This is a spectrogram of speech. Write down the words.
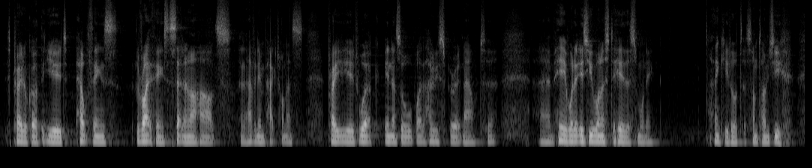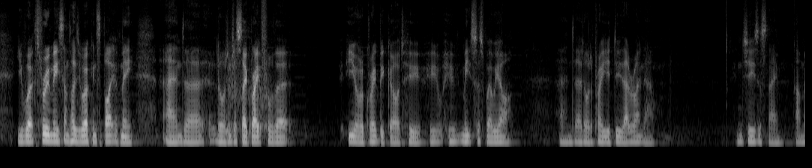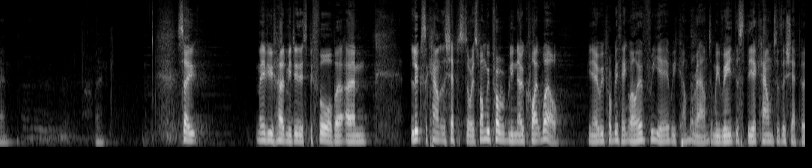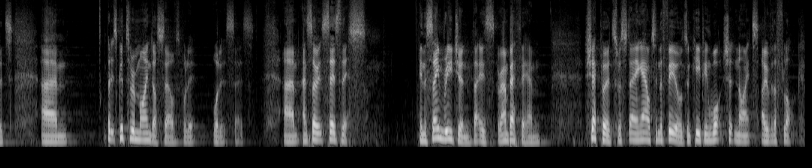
just pray, Lord God, that you'd help things, the right things, to settle in our hearts and have an impact on us. Pray you'd work in us all by the Holy Spirit now to um, hear what it is you want us to hear this morning. Thank you, Lord, that sometimes you, you work through me, sometimes you work in spite of me. And uh, Lord, I'm just so grateful that you're a great big God who, who, who meets us where we are. And uh, Lord, I pray you'd do that right now. In Jesus' name, amen. Amen. So, maybe you've heard me do this before, but um, Luke's account of the shepherd story is one we probably know quite well. You know, we probably think, well, every year we come around and we read this, the account of the shepherds. Um, but it's good to remind ourselves what it, what it says. Um, and so it says this In the same region, that is around Bethlehem, shepherds were staying out in the fields and keeping watch at night over the flock.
